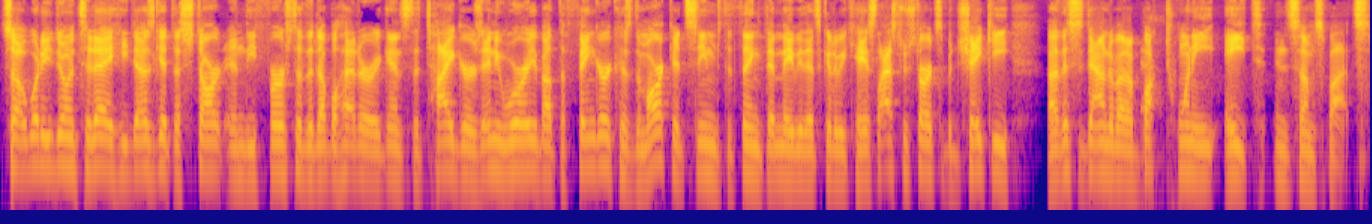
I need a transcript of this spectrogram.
So, what are you doing today? He does get to start in the first of the doubleheader against the Tigers. Any worry about the finger? Because the market seems to think that maybe that's going to be the case. Last two starts have been shaky. Uh, this is down to about a buck twenty-eight in some spots.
